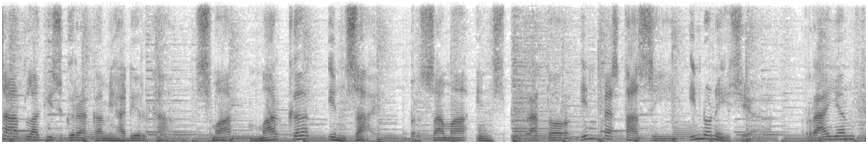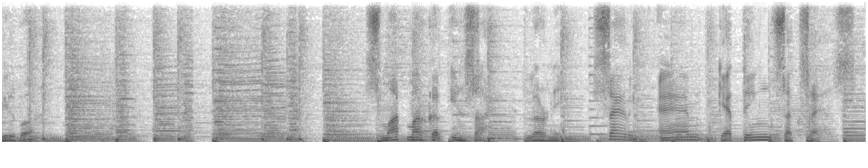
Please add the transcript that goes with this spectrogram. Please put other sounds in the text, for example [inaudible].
Sesaat lagi segera kami hadirkan Smart Market Insight bersama inspirator investasi Indonesia, Ryan Filbert. Smart Market Insight, learning, sharing, and getting success.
